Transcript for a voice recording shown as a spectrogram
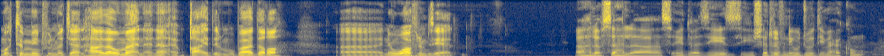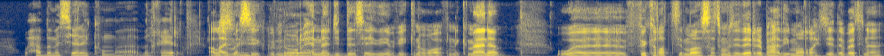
مهتمين في المجال هذا ومعنا نائب قائد المبادرة آه، نواف المزيال أهلا وسهلا سعيد وعزيز. يشرفني وجودي معكم وحاب أمسي عليكم بالخير. الله. يمسيك. بالنور. إحنا جدا سعيدين فيك نواف إنك معنا. وفكرة منصة متدرب هذه مرة جذبتنا.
